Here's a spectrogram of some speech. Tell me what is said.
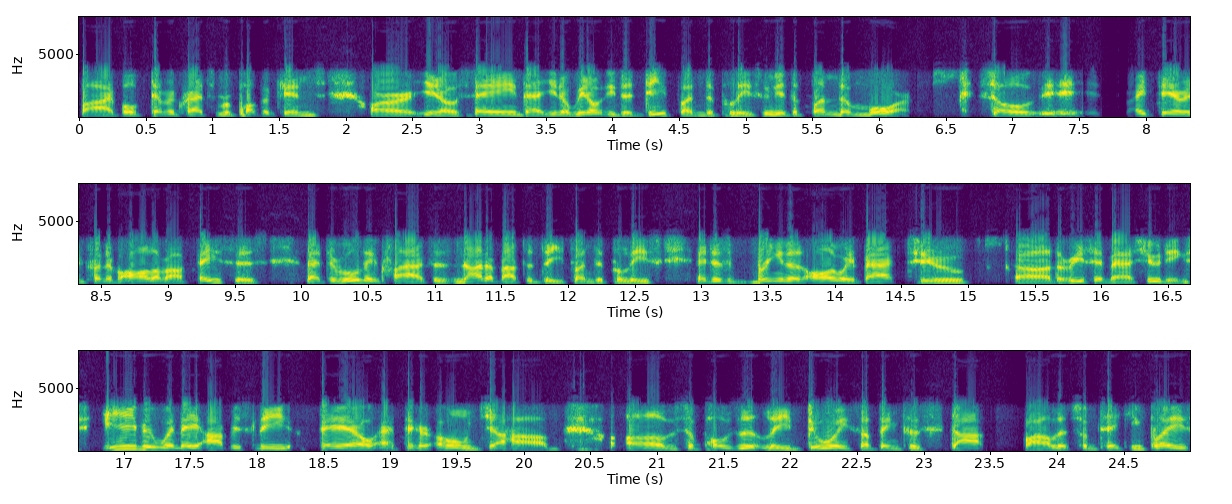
by both Democrats and Republicans, are you know saying that you know we don't need to defund the police, we need to fund them more. So it's right there in front of all of our faces that the ruling class is not about to defund the police and just bringing it all the way back to uh, the recent mass shootings, even when they obviously fail at their own job of supposedly doing something to stop violence from taking place,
